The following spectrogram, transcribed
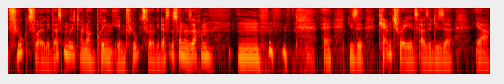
Flugzeuge, das muss ich dann noch bringen, eben Flugzeuge. Das ist so eine Sache, mm, äh, diese Chemtrails, also diese, ja,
